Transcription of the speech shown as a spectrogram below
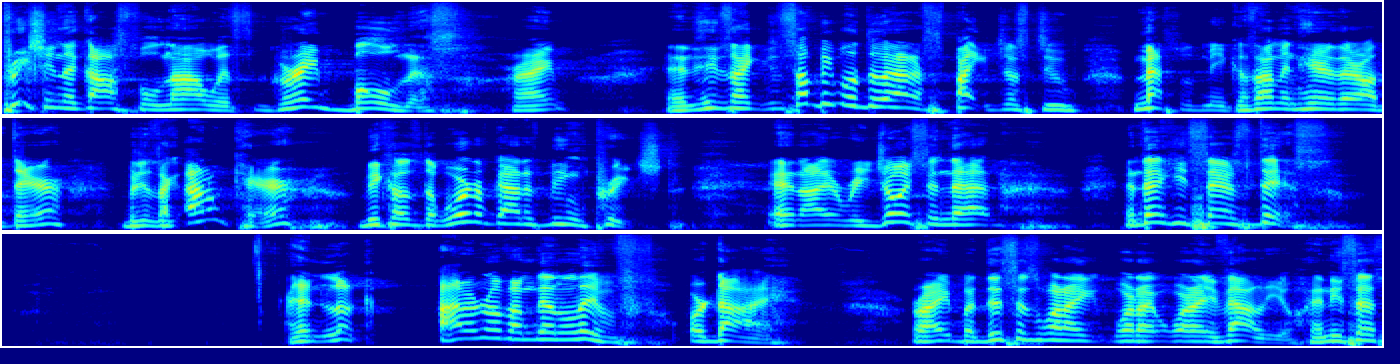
preaching the gospel now with great boldness, right? And he's like, some people do it out of spite just to mess with me because I'm in here, they're out there. But he's like, I don't care because the word of God is being preached. And I rejoice in that. And then he says this. And look, I don't know if I'm going to live or die, right? But this is what I, what, I, what I value. And he says,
